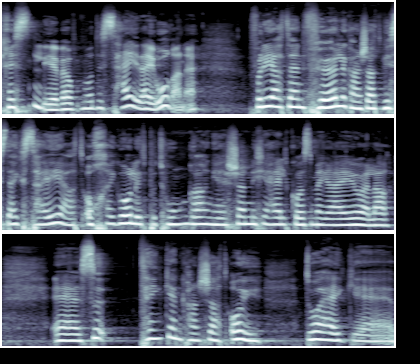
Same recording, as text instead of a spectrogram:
kristenlivet å på en måte si de ordene. Fordi at en føler kanskje at hvis jeg sier at oh, jeg går litt på tomgang, jeg skjønner ikke helt hva som er greia, eller eh, så tenker en kanskje at oi, da er jeg eh,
